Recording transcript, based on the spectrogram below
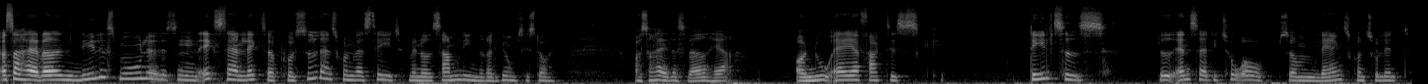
og så har jeg været en lille smule sådan ekstern lektor på Syddansk Universitet med noget sammenlignende religionshistorie. Og så har jeg ellers været her. Og nu er jeg faktisk deltids blevet ansat i to år som læringskonsulent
